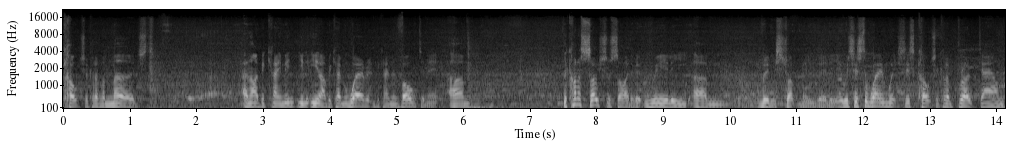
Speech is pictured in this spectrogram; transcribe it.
culture kind of emerged, uh, and I became, in, you know, I became aware of it and became involved in it. Um, the kind of social side of it really, um, really struck me. Really, it was just the way in which this culture kind of broke down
